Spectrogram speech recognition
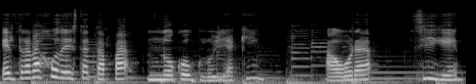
El trabajo de esta etapa no concluye aquí. Ahora sigue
